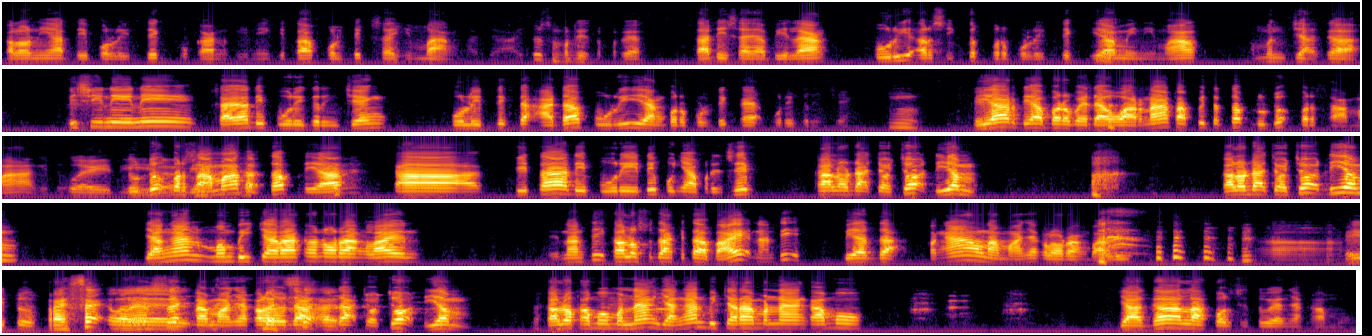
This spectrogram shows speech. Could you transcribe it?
Kalau niat di politik bukan gini, kita politik seimbang saja. Itu seperti seperti tadi saya bilang, Puri harus ikut berpolitik Ya. ya minimal menjaga. Di sini ini saya di Puri Gerinceng politik tidak ada Puri yang berpolitik kayak Puri Gerinceng. Hmm. Biar dia berbeda warna tapi tetap duduk bersama gitu. duduk Iya, bersama tetap dia ka- kita di Puri ini punya prinsip kalau tidak cocok diam kalau tidak cocok diam jangan membicarakan orang lain. Nanti kalau sudah kita baik nanti biar tidak tengal namanya kalau orang Bali. Nah, itu. Resek lah ya. resek namanya. Kalau tidak cocok diam kalau kamu menang jangan bicara menang kamu. Jagalah konstituennya kamu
